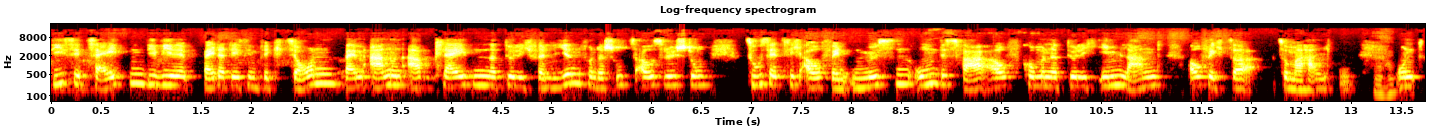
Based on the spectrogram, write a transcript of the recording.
diese Zeiten, die wir bei der Desinfektion, beim An- und Abkleiden natürlich verlieren von der Schutzausrüstung, zusätzlich aufwenden müssen, um das Fahraufkommen natürlich im Land aufrecht zu, zu erhalten. Mhm. Und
